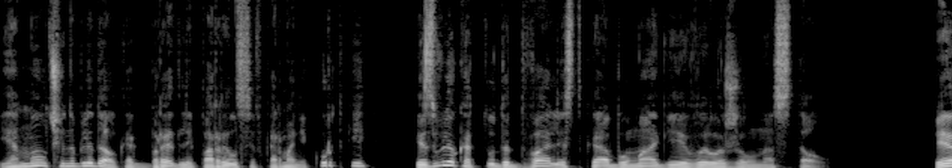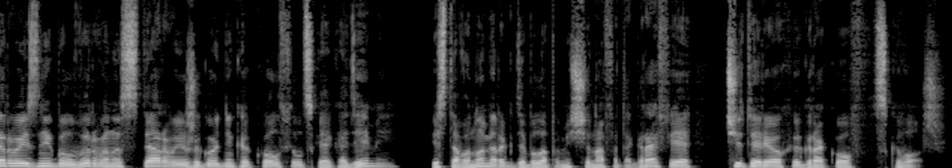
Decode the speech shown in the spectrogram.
Я молча наблюдал, как Брэдли порылся в кармане куртки, извлек оттуда два листка бумаги и выложил на стол. Первый из них был вырван из старого ежегодника Колфилдской академии, из того номера, где была помещена фотография четырех игроков сквош.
